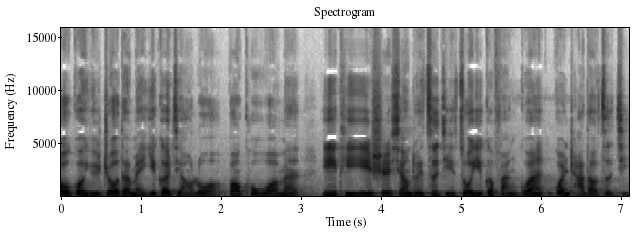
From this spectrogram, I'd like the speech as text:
透过宇宙的每一个角落，包括我们一体意识，想对自己做一个反观，观察到自己，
